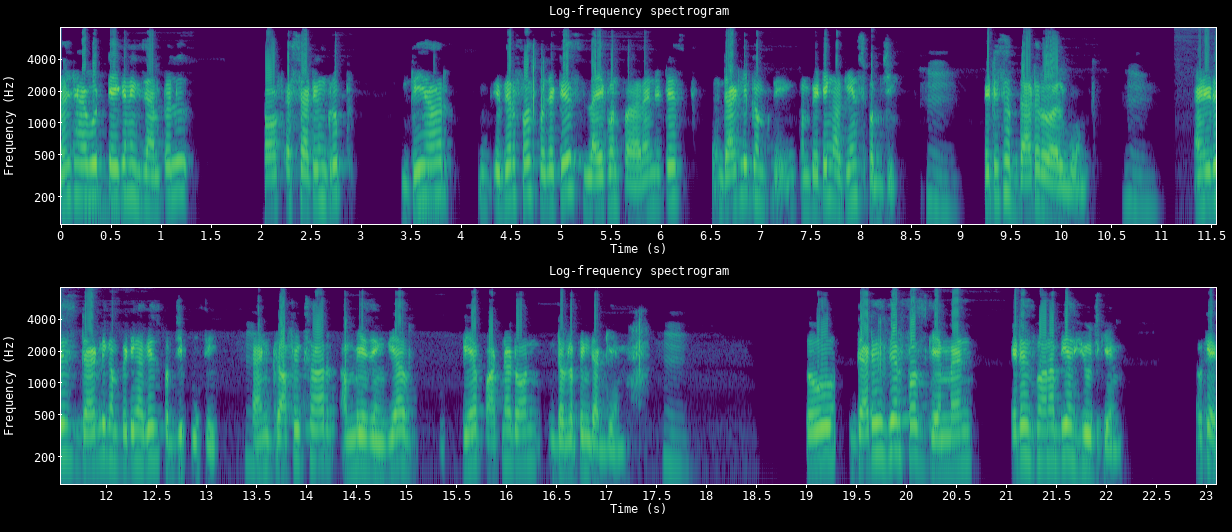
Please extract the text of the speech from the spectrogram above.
Like i would take an example of a certain group. They are their first project is life on fire and it is directly comp- competing against pubg Hmm. it is a battle royale game. Hmm. and it is directly competing against pubg pc Hmm. and graphics are amazing. We have we have partnered on developing that game Hmm. so that is their first game and it is gonna be a huge game. Okay.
